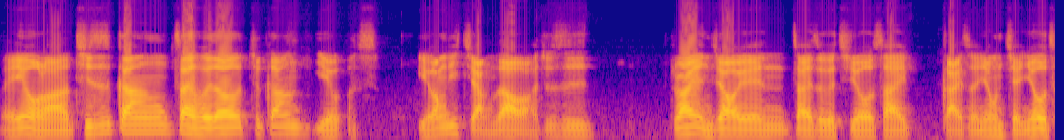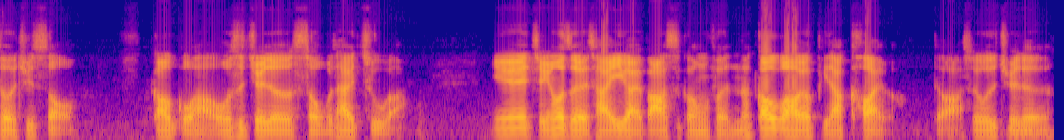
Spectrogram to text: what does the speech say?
没有啦。其实刚刚再回到，就刚刚也也忘记讲到啊，就是。Ryan 教练在这个季后赛改成用简右哲去守高国豪，我是觉得守不太住啊，因为简右哲也才一百八十公分，那高国豪又比他快嘛，对吧？所以我就觉得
